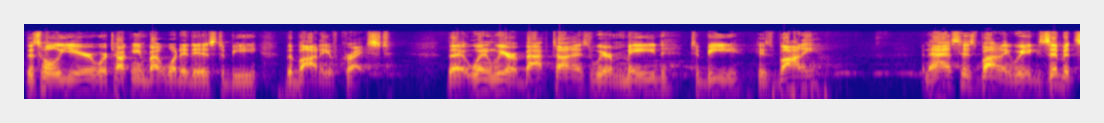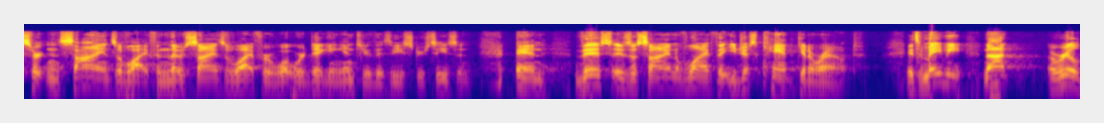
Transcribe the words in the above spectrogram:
This whole year, we're talking about what it is to be the body of Christ. That when we are baptized, we are made to be his body, and as his body, we exhibit certain signs of life, and those signs of life are what we're digging into this Easter season. And this is a sign of life that you just can't get around. It's maybe not a real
